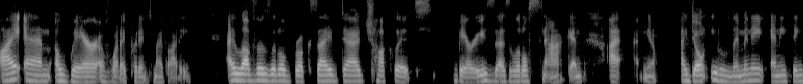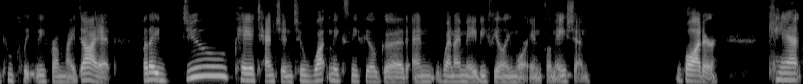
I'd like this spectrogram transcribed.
I am aware of what I put into my body. I love those little Brookside Dad chocolate berries as a little snack, and I, you know, I don't eliminate anything completely from my diet, but I do pay attention to what makes me feel good and when I may be feeling more inflammation. Water. Can't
